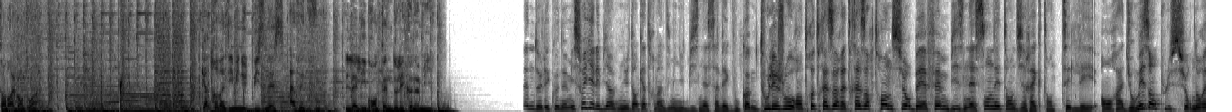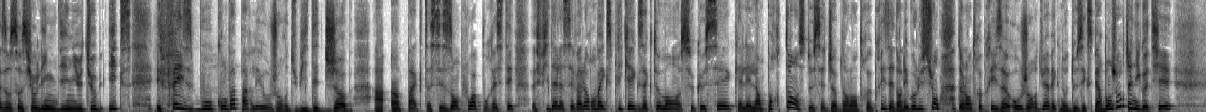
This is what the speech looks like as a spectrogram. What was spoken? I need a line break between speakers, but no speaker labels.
Sandra Gantoin. 90 minutes business avec vous, la libre antenne de l'économie
de l'économie. Soyez les bienvenus dans 90 minutes business avec vous comme tous les jours entre 13h et 13h30 sur BFM Business. On est en direct en télé, en radio, mais en plus sur nos réseaux sociaux LinkedIn, YouTube, X et Facebook. On va parler aujourd'hui des jobs à impact, ces emplois pour rester fidèles à ses valeurs. On va expliquer exactement ce que c'est, quelle est l'importance de ces jobs dans l'entreprise et dans l'évolution de l'entreprise aujourd'hui avec nos deux experts. Bonjour Jenny Gauthier.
